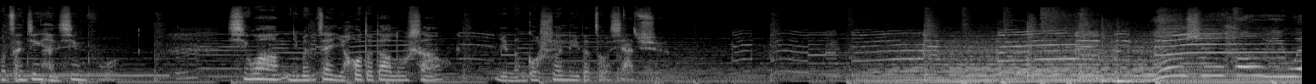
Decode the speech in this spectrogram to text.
我曾经很幸福。希望你们在以后的道路上，也能够顺利的走下去。有时候以为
